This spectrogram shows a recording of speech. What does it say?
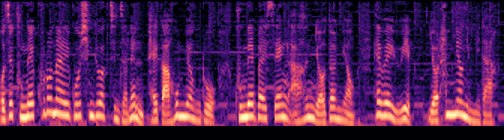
어제 국내 코로나19 신규 확진자는 109명으로 국내 발생 98명, 해외 유입 11명입니다.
